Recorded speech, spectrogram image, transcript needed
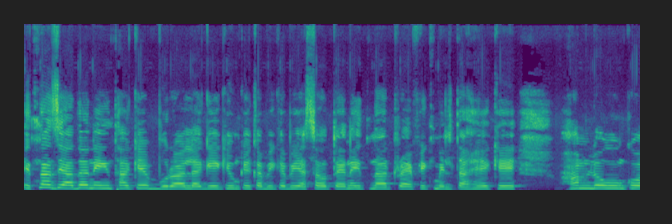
इतना ज़्यादा नहीं था कि बुरा लगे, क्योंकि कभी कभी ऐसा होता है ना, इतना ट्रैफ़िक मिलता है कि हम लोगों को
